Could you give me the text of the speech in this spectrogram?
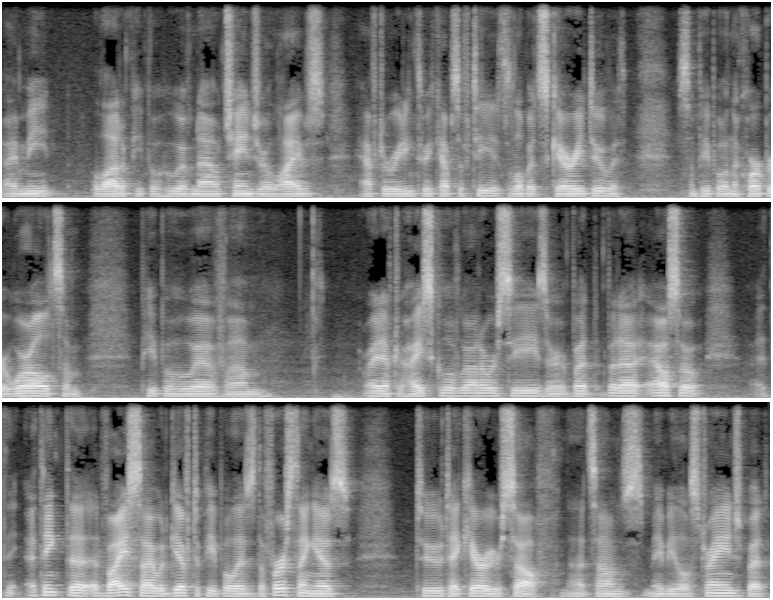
i meet a lot of people who have now changed their lives after reading three cups of tea it's a little bit scary too but some people in the corporate world, some people who have um, right after high school have gone overseas, or but but I also I, th- I think the advice I would give to people is the first thing is to take care of yourself. Now, that sounds maybe a little strange, but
